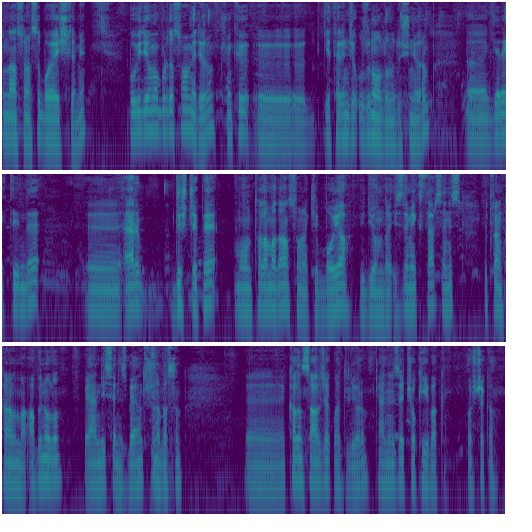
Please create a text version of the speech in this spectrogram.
Bundan sonrası boya işlemi. Bu videoma burada son veriyorum. Çünkü e, yeterince uzun olduğunu düşünüyorum. E, gerektiğinde e, eğer dış cephe montalamadan sonraki boya videomda izlemek isterseniz lütfen kanalıma abone olun. Beğendiyseniz beğen tuşuna basın. E, kalın sağlıcakla diliyorum. Kendinize çok iyi bakın. Hoşçakalın.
